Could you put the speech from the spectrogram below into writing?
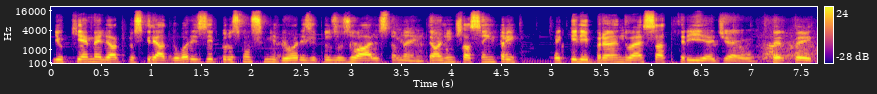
e o que é melhor para os criadores e para os consumidores e para os usuários também. Então, a gente está sempre equilibrando essa tríade aí. Perfeito.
